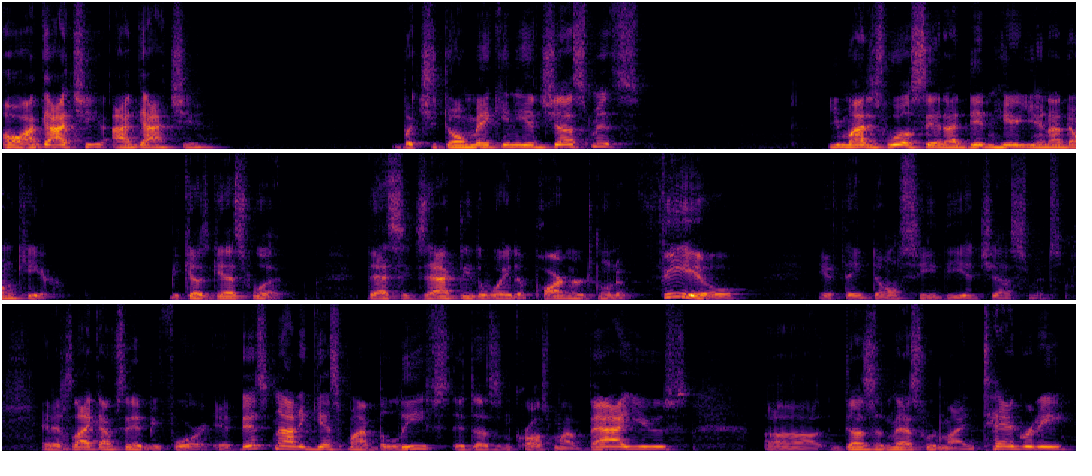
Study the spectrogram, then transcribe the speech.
Oh, I got you. I got you. But you don't make any adjustments. You might as well say I didn't hear you and I don't care. Because guess what? That's exactly the way the partner is going to feel if they don't see the adjustments. And it's like I've said before, if it's not against my beliefs, it doesn't cross my values, uh, doesn't mess with my integrity,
